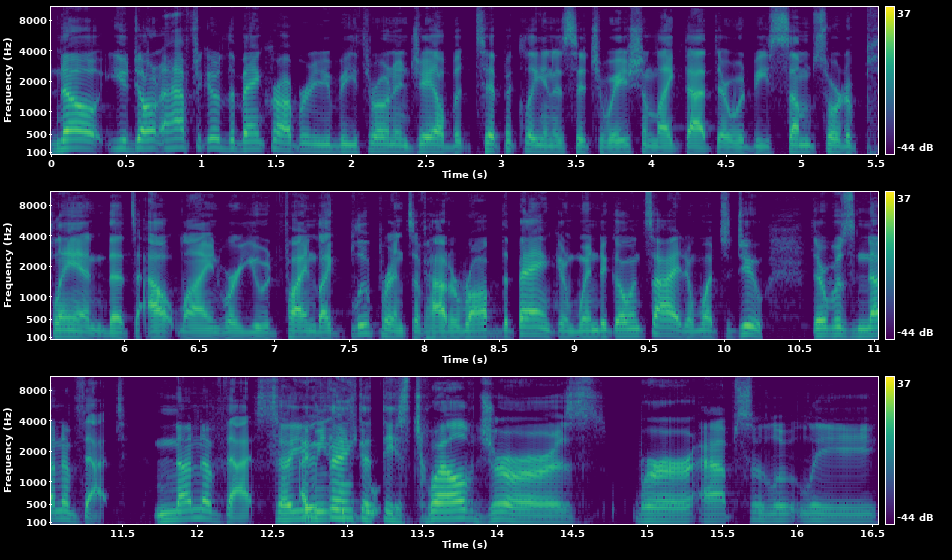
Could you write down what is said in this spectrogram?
No, you don't have to go to the bank robbery to be thrown in jail, but typically in a situation like that, there would be some sort of plan that's outlined where you would find like blueprints of how to rob the bank and when to go inside and what to do. There was none of that. None of that. So you I mean, think that these 12 jurors were absolutely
